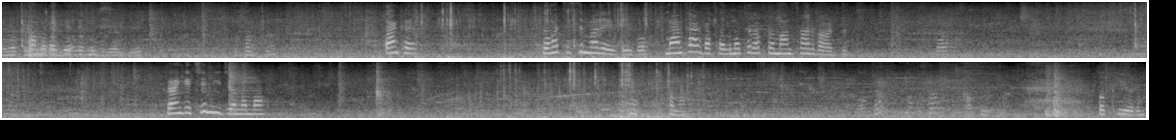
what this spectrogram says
Domates Kamera falan var ama gözükmüş. Güzel değil. Bu tarafta. Danke. Domatesim var evde bu. Mantar bakalım. O tarafta mantar vardı. Ben geçemeyeceğim ama. Heh, tamam. Bakıyorum.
